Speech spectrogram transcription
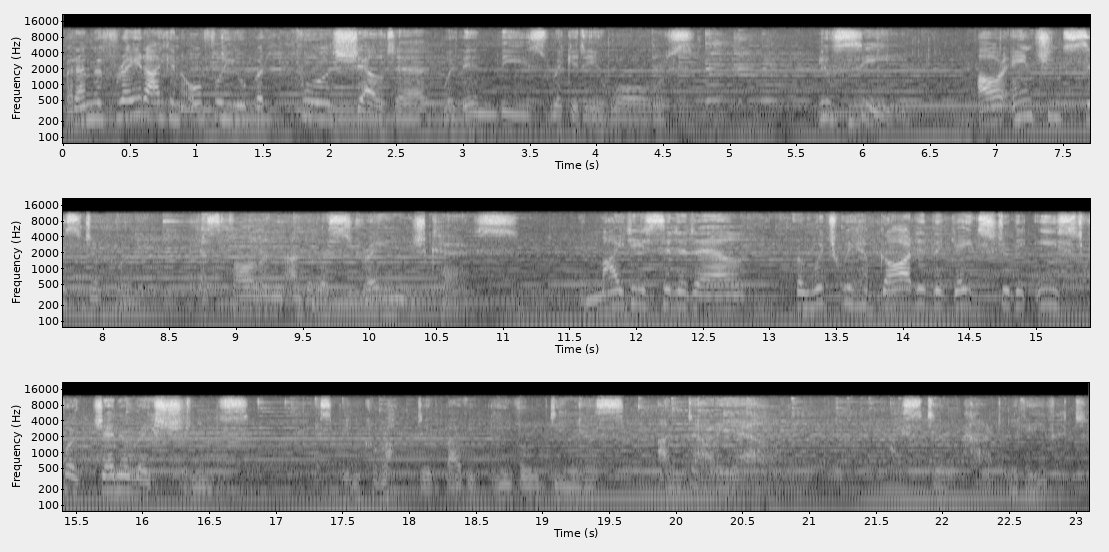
but I'm afraid I can offer you but poor shelter within these rickety walls. You see, our ancient sisterhood has fallen under a strange curse. The mighty citadel, from which we have guarded the gates to the east for generations, has been corrupted by the evil demoness Andariel. I still can't believe it.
